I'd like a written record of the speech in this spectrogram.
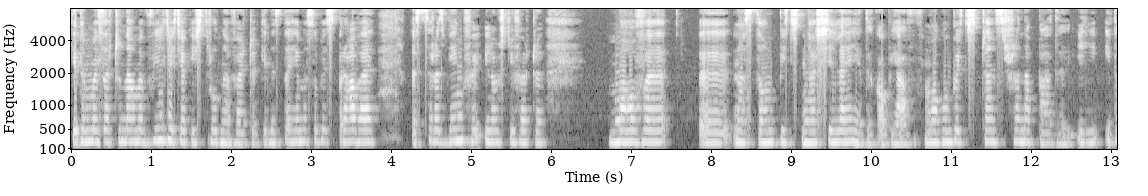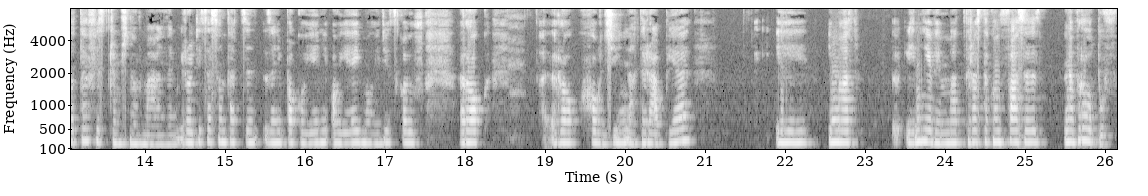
kiedy my zaczynamy widzieć jakieś trudne rzeczy, kiedy zdajemy sobie sprawę z coraz większej ilości rzeczy, może nastąpić nasilenie tych objawów, mogą być częstsze napady i, i to też jest czymś normalnym. I rodzice są tacy zaniepokojeni, ojej, moje dziecko już rok, rok chodzi na terapię i, i ma, i nie wiem, ma teraz taką fazę nawrotów,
